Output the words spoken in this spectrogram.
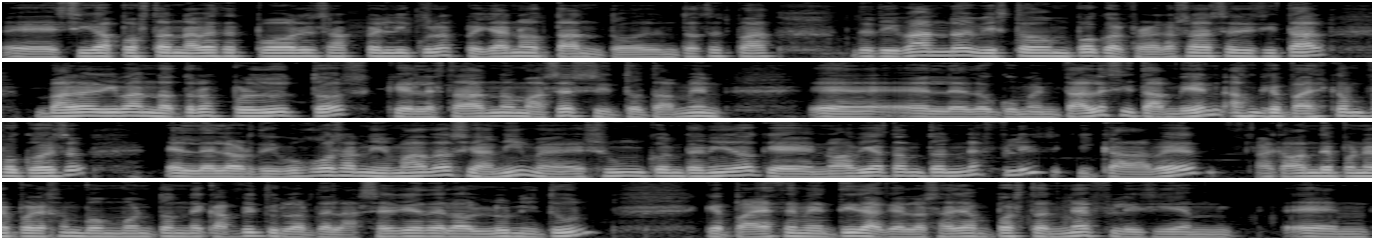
eh, sigue apostando a veces por esas películas, pero ya no tanto. Entonces va derivando, he visto un poco el fracaso de las series y tal, va derivando a otros productos que le está dando más éxito también. Eh, el de documentales y también, aunque parezca un poco eso, el de los dibujos animados y anime. Es un contenido que no había tanto en Netflix y cada vez acaban de poner, por ejemplo, un montón de capítulos de la serie de los Looney Tunes, que parece mentira que los hayan puesto en Netflix y en, en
